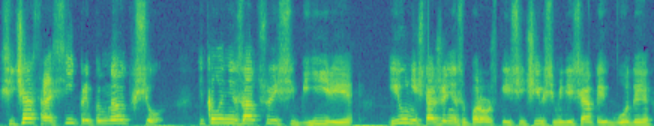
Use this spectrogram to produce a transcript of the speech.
Сейчас России припоминают все. И колонизацию Сибири, и уничтожение Запорожской Сечи в 70-е годы,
